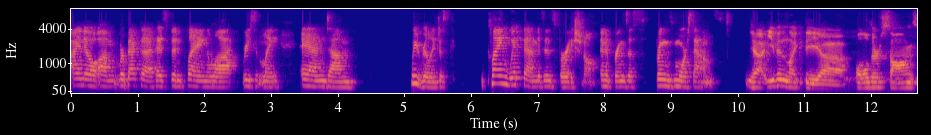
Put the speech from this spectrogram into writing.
I know um, Rebecca has been playing a lot recently, and um, we really just playing with them is inspirational, and it brings us brings more sounds. Yeah, even like the uh, older songs,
